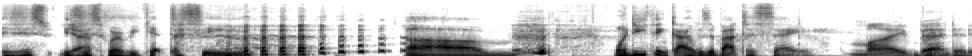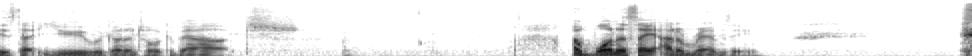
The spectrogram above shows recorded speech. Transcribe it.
is this is Yes. this where we get to see? um, what do you think I was about to say? My bet Brandon. is that you were going to talk about. I want to say Adam Ramsey.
